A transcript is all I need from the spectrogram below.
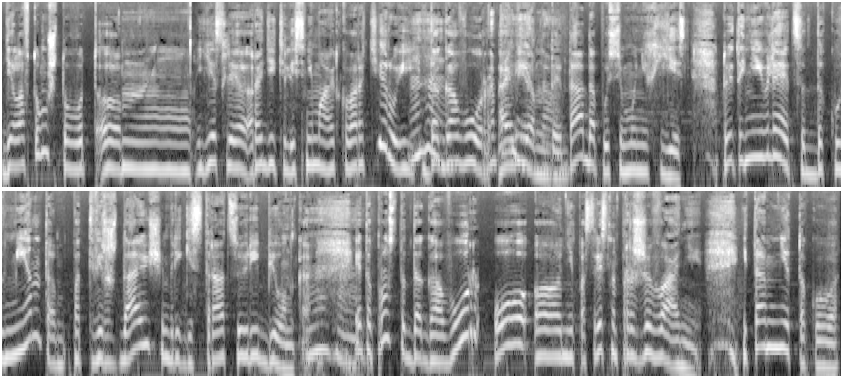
Дело в том, что вот эм, если родители снимают квартиру и угу. договор Например, аренды, да. да, допустим, у них есть, то это не является документом, документом, подтверждающим регистрацию ребенка. Угу. Это просто договор о э, непосредственно проживании. И там нет такого.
